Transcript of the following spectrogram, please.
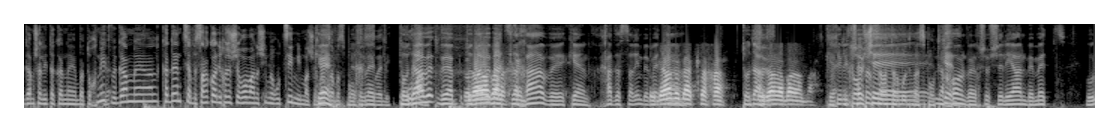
גם שעלית כאן בתוכנית וגם על קדנציה. בסך הכל אני חושב שרוב האנשים מרוצים ממה שנעשה כן, בספורט הישראלי. תודה, ותודה ובהצלחה, וכן, אחד השרים באמת... תודה ובהצלחה. תודה. תודה רבה רבה. חילי טרופר, שר התרבות והספורט. נכון, ואני חושב שליאן באמת... הוא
